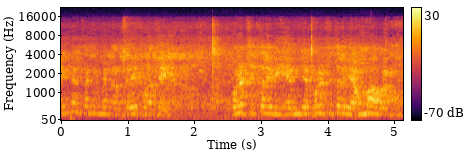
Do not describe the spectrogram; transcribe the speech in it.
எங்கள் தங்கம் என்ற திரைப்படத்தை புரட்சி தலைவி எம்ஜிஆர் புரட்சி தலைவி அம்மா அவர்கள்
